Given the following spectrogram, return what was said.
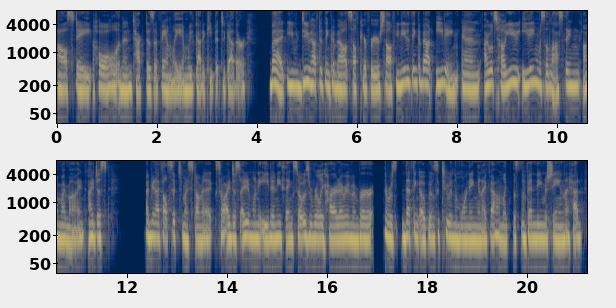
I'll stay whole and intact as a family, and we've got to keep it together. But you do have to think about self care for yourself. You need to think about eating. And I will tell you, eating was the last thing on my mind. I just, I mean, I felt sick to my stomach. So I just, I didn't want to eat anything. So it was really hard. I remember there was nothing open. It was like two in the morning. And I found like this vending machine. I had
